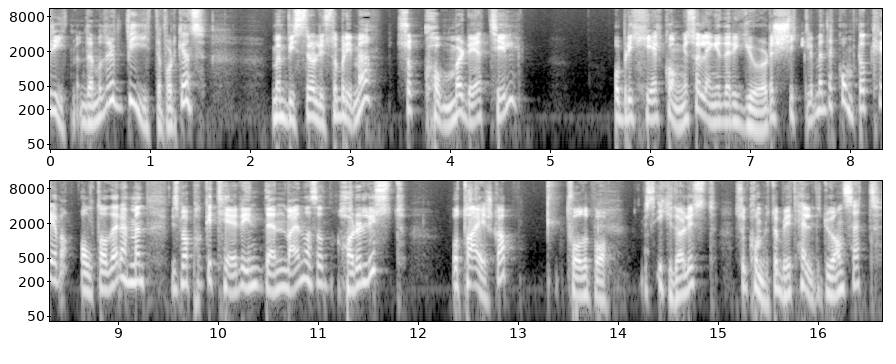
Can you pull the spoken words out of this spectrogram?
dritmye. Det må dere vite, folkens. Men hvis dere har lyst til å bli med, så kommer det til å bli helt konge så lenge dere gjør det skikkelig. Men det kommer til å kreve alt av dere. Men hvis man pakketterer inn den veien, altså har du lyst å ta eierskap, få det på. Hvis ikke du har lyst, så kommer det til å bli et helvete uansett.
